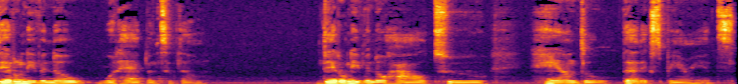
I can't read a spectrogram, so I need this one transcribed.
they don't even know what happened to them. They don't even know how to handle that experience.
